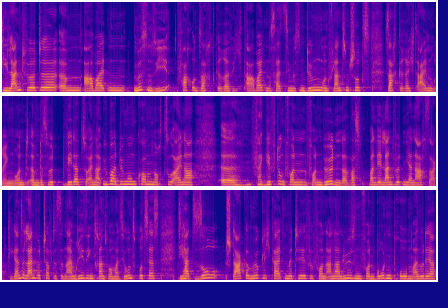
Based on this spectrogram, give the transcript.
die Landwirte ähm, arbeiten, müssen sie fach- und sachgerecht sachgerecht arbeiten. Das heißt, sie müssen Düngen und Pflanzenschutz sachgerecht einbringen. Und ähm, das wird weder zu einer Überdüngung kommen noch zu einer äh, Vergiftung von, von Böden, was man den Landwirten ja nachsagt. Die ganze Landwirtschaft ist in einem riesigen Transformationsprozess. Die hat so starke Möglichkeiten mit Hilfe von Analysen, von Bodenproben. Also der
